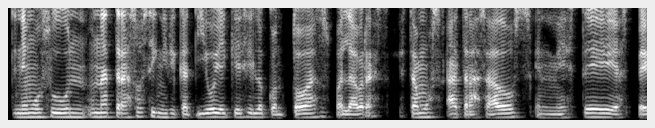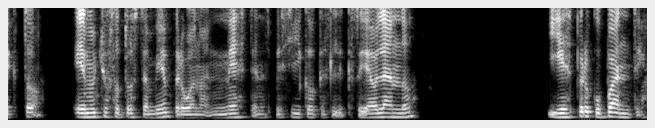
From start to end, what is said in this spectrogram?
Tenemos un, un atraso significativo y hay que decirlo con todas sus palabras. Estamos atrasados en este aspecto, en muchos otros también, pero bueno, en este en específico que es el que estoy hablando. Y es preocupante.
